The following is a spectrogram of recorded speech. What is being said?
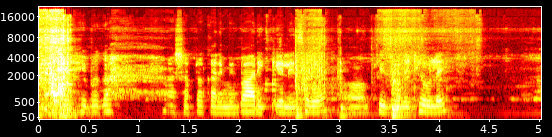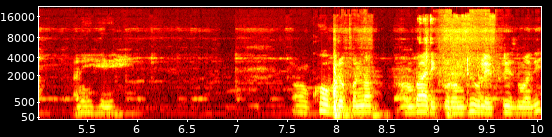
हे बघा अशा प्रकारे मी बारीक केले सगळं फ्रीजमध्ये ठेवलं आहे आणि हे खोबरं पण बारीक करून ठेवलं आहे फ्रीजमध्ये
